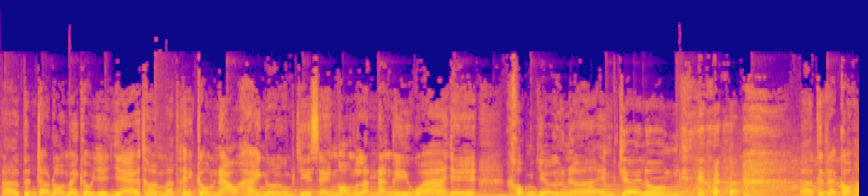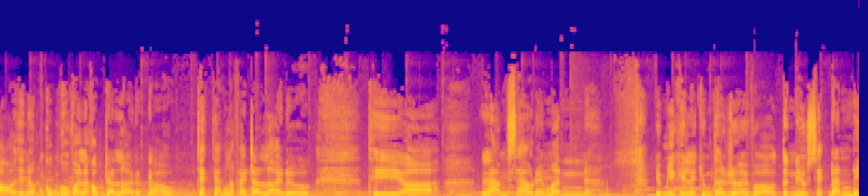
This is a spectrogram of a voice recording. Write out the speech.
À, tính trao đổi mấy câu dễ dễ thôi mà thấy câu nào hai người cũng chia sẻ ngon lành ăn ý quá vậy không giữ nữa em chơi luôn. À, thực ra câu hỏi thì nó cũng không phải là không trả lời được đâu. Chắc chắn là phải trả lời được. Thì uh, làm sao để mình giống như khi là chúng ta rơi vào tình yêu xét đánh đi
